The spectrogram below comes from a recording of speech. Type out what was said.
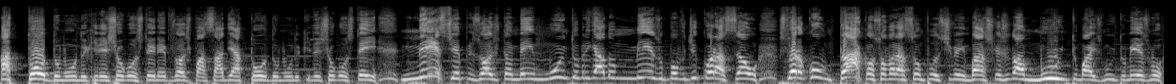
a todo mundo que deixou gostei no episódio passado e a todo mundo que deixou gostei neste episódio também. Muito obrigado mesmo, povo, de coração. Espero contar com a sua avaliação positiva aí embaixo, que ajuda muito, mas muito mesmo.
